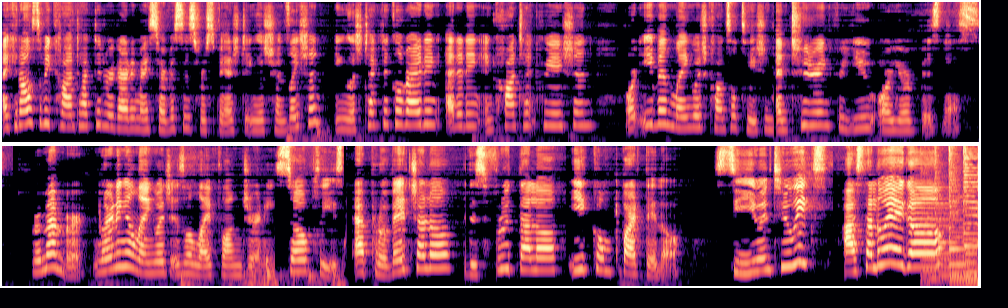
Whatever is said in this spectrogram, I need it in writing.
I can also be contacted regarding my services for Spanish to English translation, English technical writing, editing, and content creation or even language consultation and tutoring for you or your business. Remember, learning a language is a lifelong journey, so please aprovechalo, disfrútalo y compártelo. See you in two weeks. Hasta luego!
